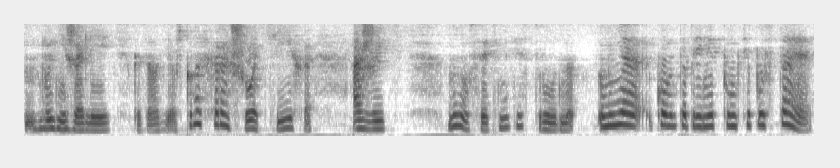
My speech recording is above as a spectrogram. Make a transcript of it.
Вы не жалеете, сказала девушка. У нас хорошо, тихо, а жить? Ну, с этим здесь трудно. У меня комната при медпункте пустая.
